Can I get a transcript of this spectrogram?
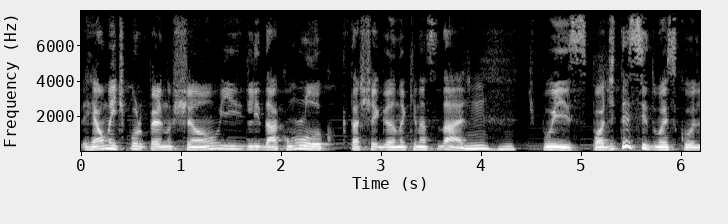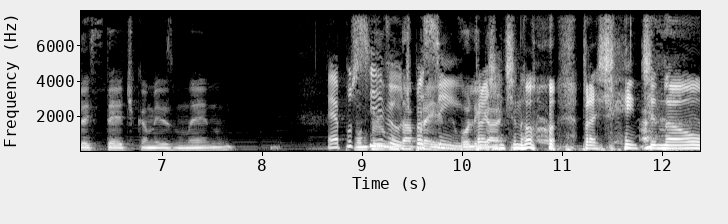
realmente pôr o pé no chão e lidar com o louco que tá chegando aqui na cidade. Uhum. Tipo isso. Pode ter sido uma escolha estética mesmo, né? É possível, tipo assim, pra gente não, pra gente não,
